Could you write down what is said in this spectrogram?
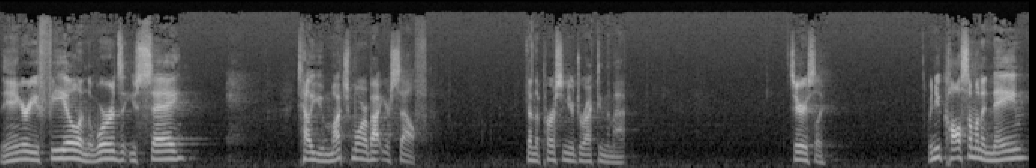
The anger you feel and the words that you say tell you much more about yourself than the person you're directing them at. Seriously. When you call someone a name,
